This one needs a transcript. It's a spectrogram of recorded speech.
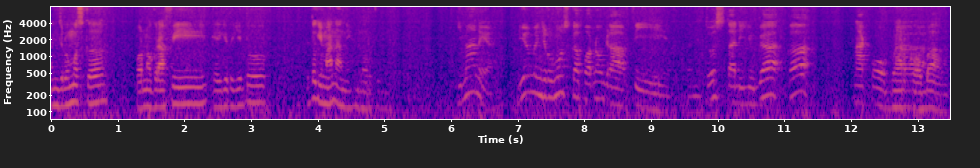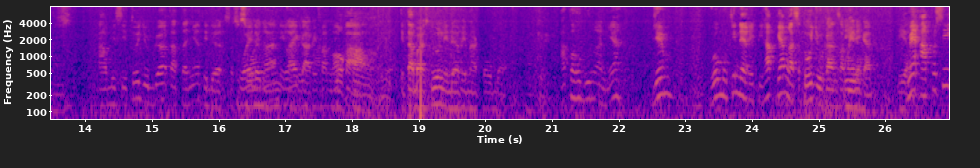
menjerumus ke pornografi kayak gitu-gitu. Itu gimana nih menurut lu? Gimana ya? Dia menjerumus ke pornografi. Terus tadi juga ke narkoba. Narkoba. Habis itu juga katanya tidak sesuai, Sesuai dengan, dengan nilai kearifan lokal. lokal. Kita bahas dulu nih dari narkoba. Oke. Apa hubungannya game? Gue mungkin dari pihak yang nggak setuju kan sama Iya. ini kan. Iya. Me apa sih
